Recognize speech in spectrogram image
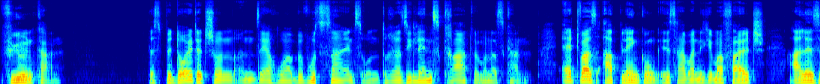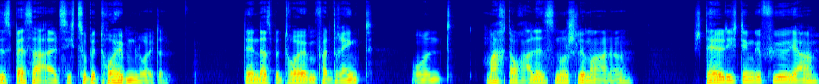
fühlen kann. Das bedeutet schon ein sehr hoher Bewusstseins- und Resilienzgrad, wenn man das kann. Etwas Ablenkung ist aber nicht immer falsch. Alles ist besser, als sich zu betäuben, Leute. Denn das Betäuben verdrängt und macht auch alles nur schlimmer, ne? Stell dich dem Gefühl, ja,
